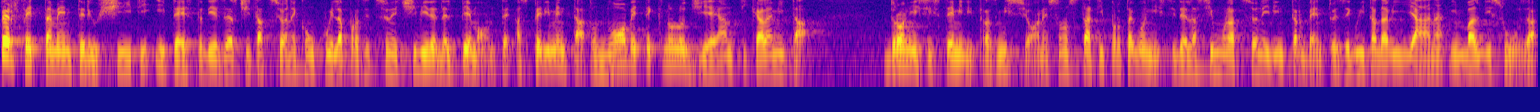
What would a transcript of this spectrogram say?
perfettamente riusciti i test di esercitazione con cui la Protezione Civile del Piemonte ha sperimentato nuove tecnologie anticalamità. Droni e sistemi di trasmissione sono stati protagonisti della simulazione di intervento eseguita da Vigliana in Val di Susa.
